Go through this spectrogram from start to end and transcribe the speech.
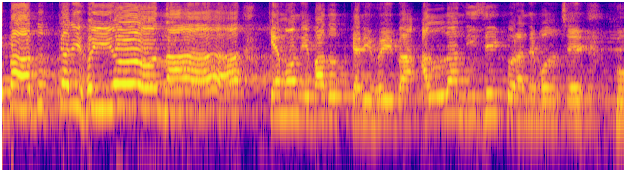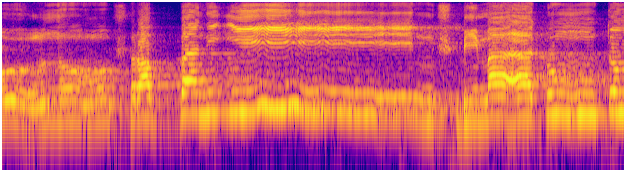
ইবাদতকারী হইও না। কেমন ইবাদতকারী হইবা? আল্লাহ নিজেই কোরআনে বলছে, কুনু রব্বানি বিমা কুনতুম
